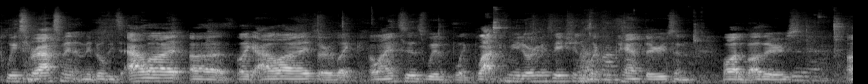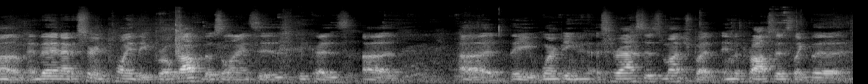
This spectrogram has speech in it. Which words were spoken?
police harassment and they built these ally uh, like allies or like alliances with like black community organizations like the uh-huh. Panthers and a lot of others. Yeah. Um, and then at a certain point they broke off those alliances because uh, uh, they weren't being harassed as much, but in the process like the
